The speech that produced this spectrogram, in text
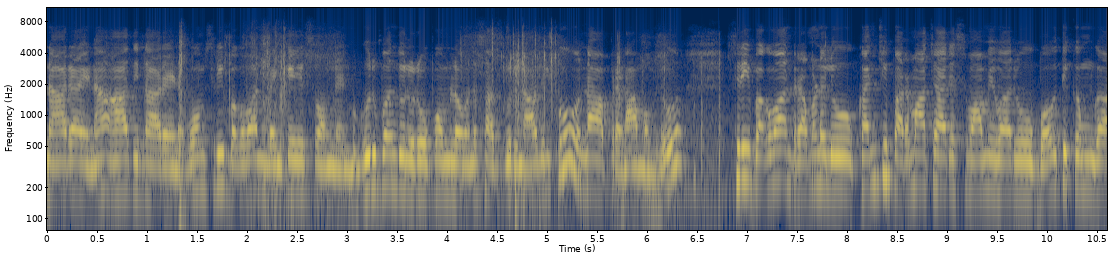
నారాయణ ఆది నారాయణ ఓం శ్రీ భగవాన్ వెంకయ్య స్వామి నేను గురుబంధుల రూపంలో ఉన్న సద్గురునాథులకు నా ప్రణామములు. శ్రీ భగవాన్ రమణులు కంచి పరమాచార్య స్వామివారు భౌతికంగా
